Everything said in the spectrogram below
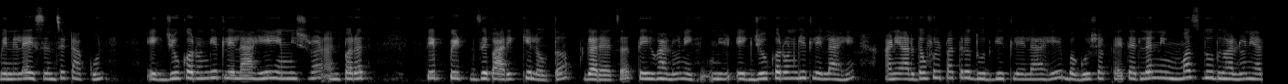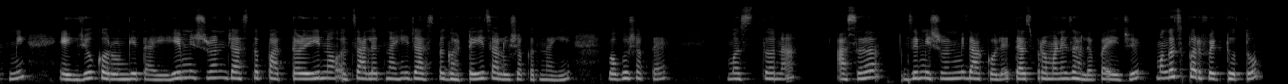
व्हॅनिला एसेन्स टाकून एकजीव करून घेतलेलं आहे हे मिश्रण. आणि परत ते पीठ जे बारीक केलं होतं गऱ्याचं ते घालून एक मी एकजीव करून घेतलेलं आहे आणि अर्धा फुलपात्र दूध घेतलेलं आहे. बघू शकताय त्यातलं निम्मच दूध घालून यात मी एकजीव करून घेत आहे. हे मिश्रण जास्त पातळही न चालत नाही जास्त घट्टही चालू शकत नाही. बघू शकताय मस्त ना? असं जे मिश्रण मी दाखवले त्याचप्रमाणे झालं पाहिजे. मगच परफेक्ट होतो.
